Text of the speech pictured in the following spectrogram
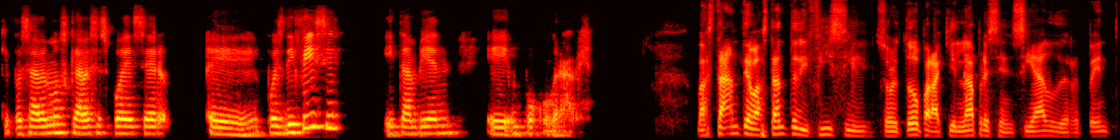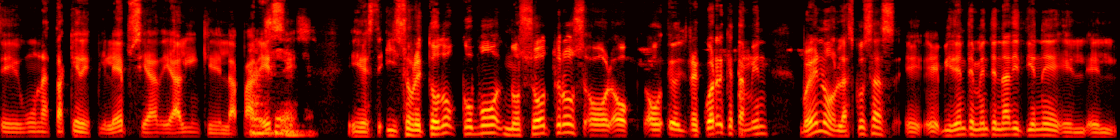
que pues sabemos que a veces puede ser, eh, pues, difícil y también eh, un poco grave. Bastante, bastante difícil, sobre todo para quien la ha presenciado de repente un ataque de epilepsia de alguien que la padece. Este, y sobre todo, como nosotros, o, recuerde que también, bueno, las cosas, evidentemente nadie tiene el,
